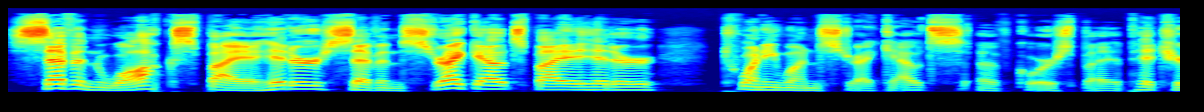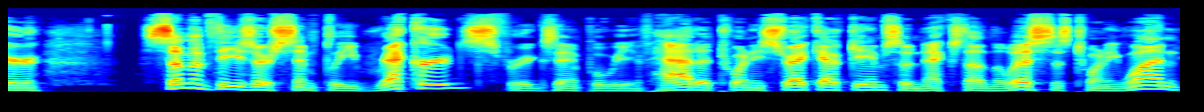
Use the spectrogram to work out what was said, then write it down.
seven walks by a hitter, seven strikeouts by a hitter, 21 strikeouts, of course, by a pitcher, some of these are simply records. For example, we have had a 20 strikeout game, so next on the list is 21.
